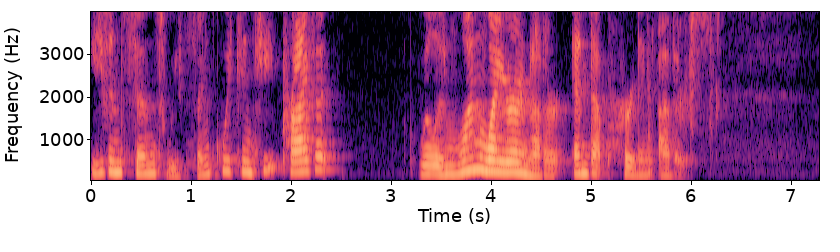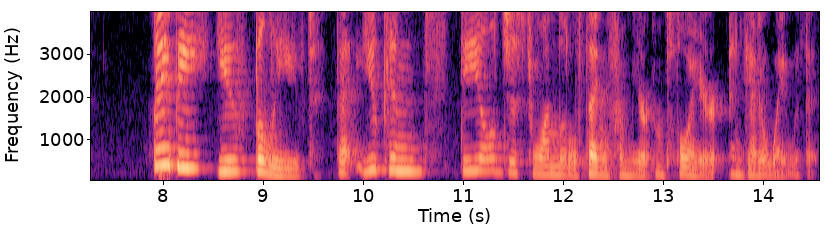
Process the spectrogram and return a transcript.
Even sins we think we can keep private will, in one way or another, end up hurting others. Maybe you've believed that you can steal just one little thing from your employer and get away with it.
